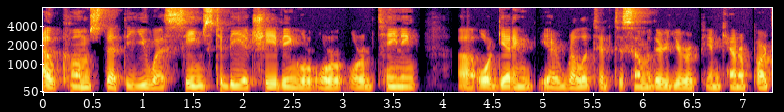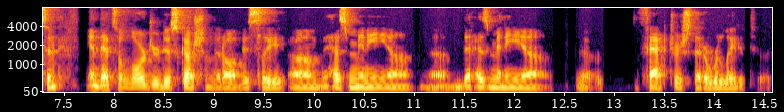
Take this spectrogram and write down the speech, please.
outcomes that the U.S. seems to be achieving or, or, or obtaining uh, or getting uh, relative to some of their European counterparts, and and that's a larger discussion that obviously um, has many uh, uh that has many uh, uh, factors that are related to it.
